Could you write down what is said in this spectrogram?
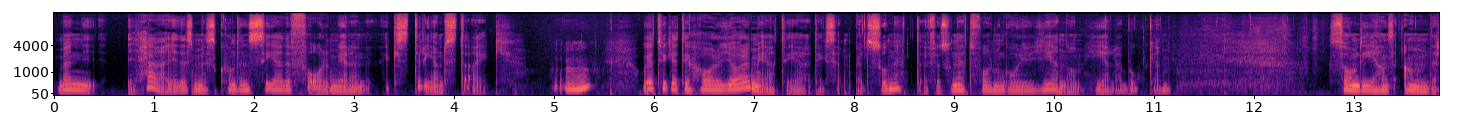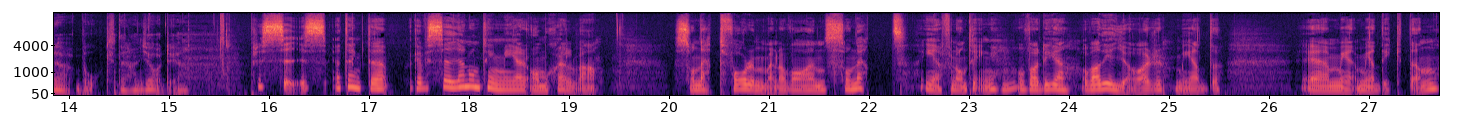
men här, i dess mest kondenserade form, är den extremt stark. Mm. Och jag tycker att det har att göra med att det är till exempel sonetter. För sonettformen går ju igenom hela boken. Som det är hans andra bok där han gör det. Precis. Jag tänkte, ska vi säga någonting mer om själva sonettformen och vad en sonett är för någonting mm. och, vad det, och vad det gör med, eh, med, med dikten.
